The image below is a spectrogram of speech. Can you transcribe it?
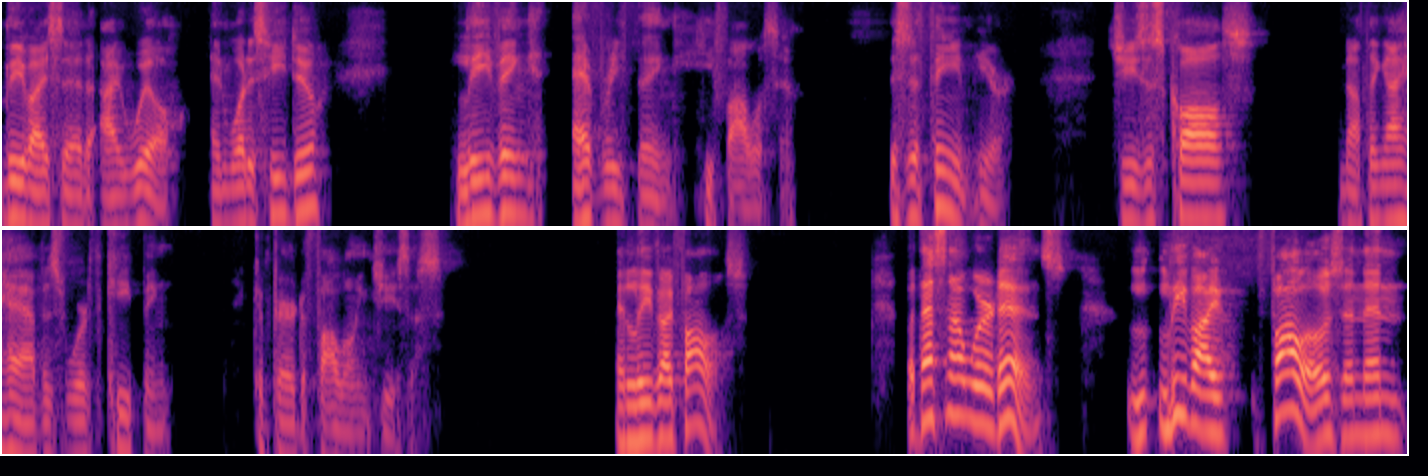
Levi said, I will. And what does he do? Leaving everything, he follows him. This is a theme here. Jesus calls, nothing I have is worth keeping compared to following Jesus. And Levi follows. But that's not where it ends. Levi follows, and then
